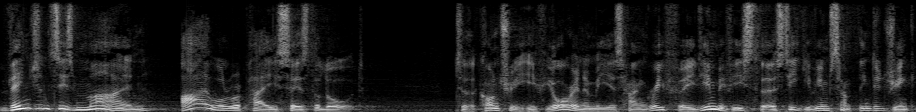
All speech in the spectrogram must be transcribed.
Vengeance is mine, I will repay, says the Lord. To the contrary, if your enemy is hungry, feed him. If he's thirsty, give him something to drink,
